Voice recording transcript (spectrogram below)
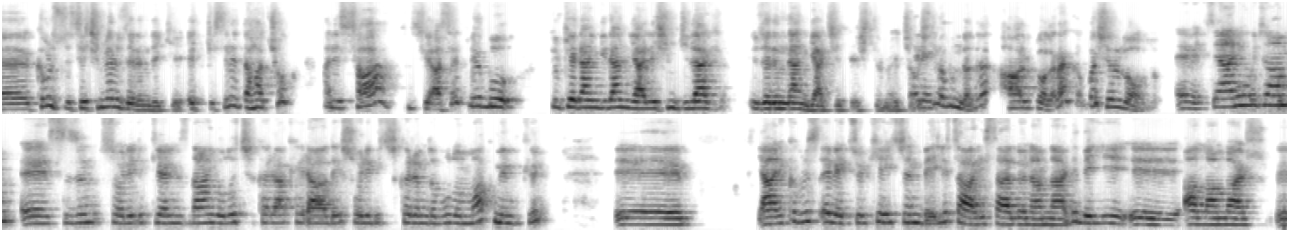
e, Kıbrıs seçimler üzerindeki etkisini daha çok hani sağ siyaset ve bu Türkiye'den giden yerleşimciler üzerinden gerçekleştirmeye çalıştı evet. ve bunda da ağırlıklı olarak başarılı oldu. Evet, yani hocam e, sizin söylediklerinizden yola çıkarak herhalde şöyle bir çıkarımda bulunmak mümkün. E, yani Kıbrıs evet Türkiye için belli tarihsel dönemlerde belli e, anlamlar e,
